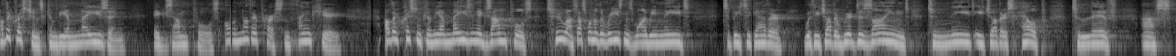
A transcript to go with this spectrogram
Other Christians can be amazing examples. Oh, another person, thank you. Other Christians can be amazing examples to us. That's one of the reasons why we need to be together with each other. We're designed to need each other's help to live as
